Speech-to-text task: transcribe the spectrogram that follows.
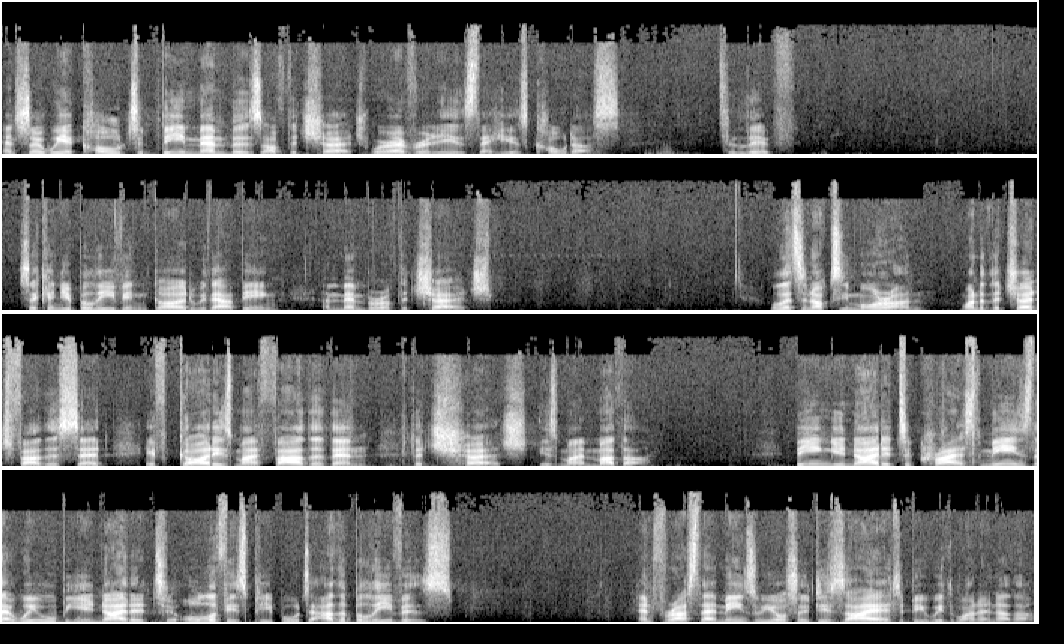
and so we are called to be members of the church wherever it is that He has called us to live. So, can you believe in God without being a member of the church? Well, it's an oxymoron. One of the church fathers said, If God is my father, then the church is my mother. Being united to Christ means that we will be united to all of his people, to other believers. And for us, that means we also desire to be with one another.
